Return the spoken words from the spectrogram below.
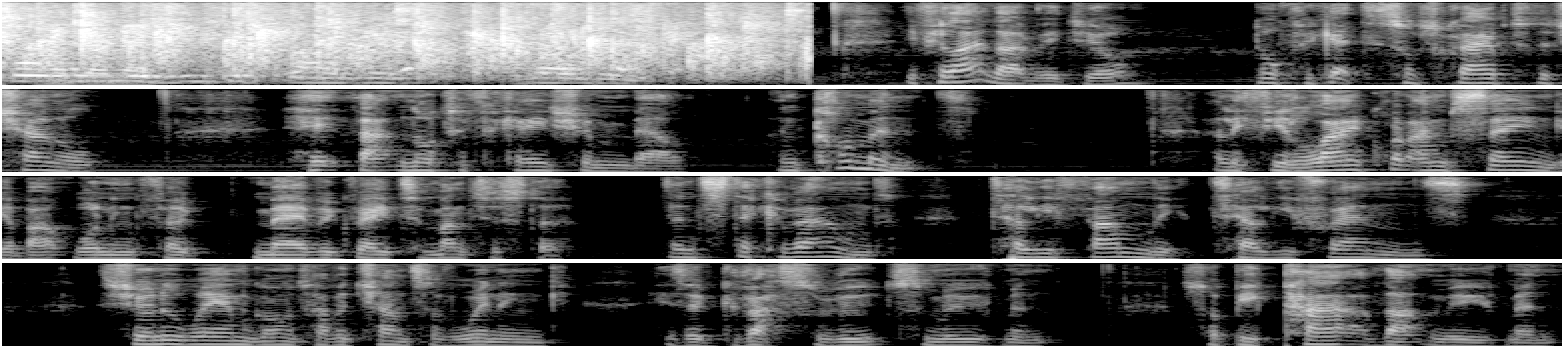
400 new subscribers. Well. If you like that video, don't forget to subscribe to the channel, hit that notification bell and comment. And if you like what I'm saying about running for Mayor of Greater Manchester, then stick around. Tell your family, tell your friends. The only way I'm going to have a chance of winning is a grassroots movement. So be part of that movement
